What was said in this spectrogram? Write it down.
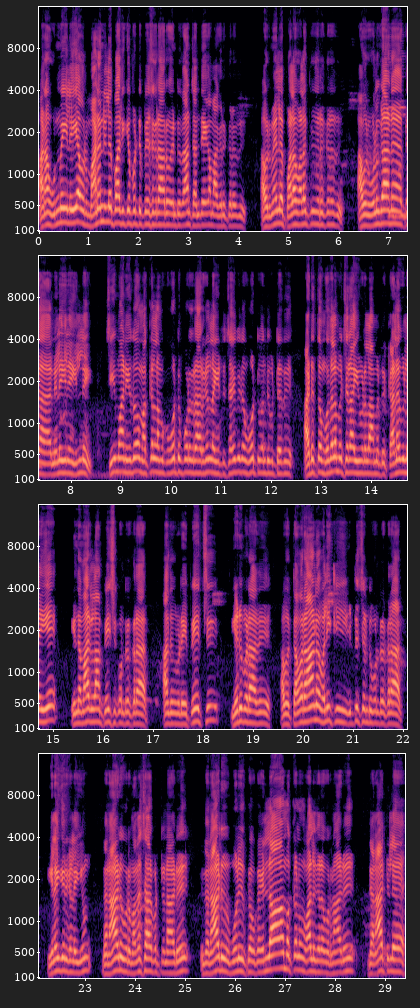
ஆனால் உண்மையிலேயே அவர் மனநிலை பாதிக்கப்பட்டு பேசுகிறாரோ என்று தான் சந்தேகமாக இருக்கிறது. அவர் மேலே பல வழக்கு இருக்கிறது. அவர் ஒழுங்கான க நிலையிலே இல்லை. சீமான் ஏதோ மக்கள் நமக்கு ஓட்டு போடுகிறார்கள் எட்டு சதவீதம் ஓட்டு வந்து விட்டது அடுத்த முதலமைச்சராகி விடலாம் என்று கனவிலேயே இந்த மாதிரிலாம் பேசி கொண்டிருக்கிறார் அதனுடைய பேச்சு எடுபடாது அவர் தவறான வழிக்கு இட்டு சென்று கொண்டிருக்கிறார். இளைஞர்களையும் இந்த நாடு ஒரு மதசார்பற்ற நாடு இந்த நாடு மொழி எல்லா மக்களும் வாழுகிற ஒரு நாடு இந்த நாட்டில்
